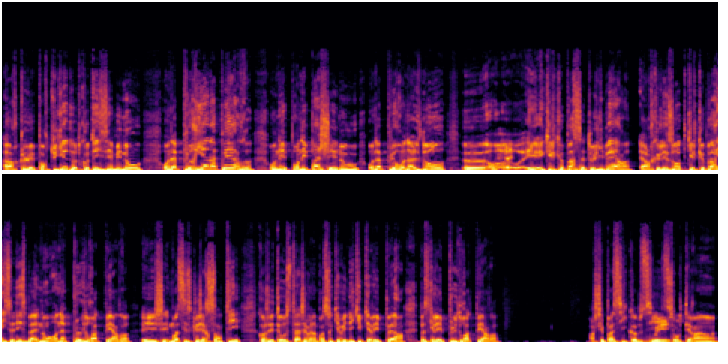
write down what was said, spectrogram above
alors que les Portugais de l'autre côté, ils disaient, mais nous, on n'a plus rien à perdre, on n'est on n'est pas chez nous, on n'a plus Ronaldo, euh, et, et quelque part, ça te libère. Alors que les autres, quelque part, ils se disent, bah non, on n'a plus le droit de perdre. Et moi, c'est ce que j'ai ressenti quand j'étais au stade, j'avais l'impression qu'il y avait une équipe qui avait peur parce qu'elle avait plus le droit de perdre. Alors, je sais pas si, comme si Oui. sur le terrain.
